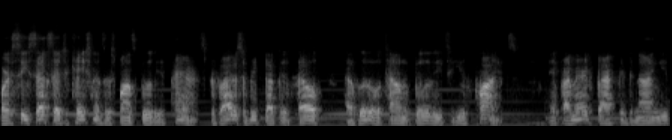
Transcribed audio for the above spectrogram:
or see sex education as a responsibility of parents. Providers of reproductive health have little accountability to youth clients, a primary factor denying youth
